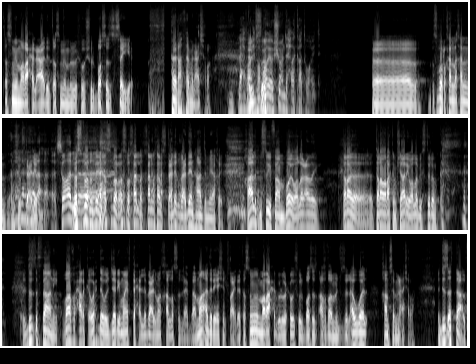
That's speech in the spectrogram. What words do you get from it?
تصميم مراحل عادي وتصميم الوحوش وال bosses سيء ثلاثة من عشرة. الجزء- لحظة. ماريو شو عنده حركات وايد؟ أه... اصبر خلنا خلنا نشوف تعليق لا, لا سؤال اصبر زين اصبر اصبر خل خلنا نخلص التعليق بعدين هاجم يا أخي. خالد مسوي fanboy والله العظيم. ترى ترى وراك مشاري والله بيستلمك. الجزء الثاني ضافوا حركة واحدة والجري ما يفتح إلا بعد ما تخلص اللعبة. ما أدري إيش الفائده تصميم المراحل والوحوش وال bosses أفضل من الجزء الأول خمسة من عشرة. الجزء الثالث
